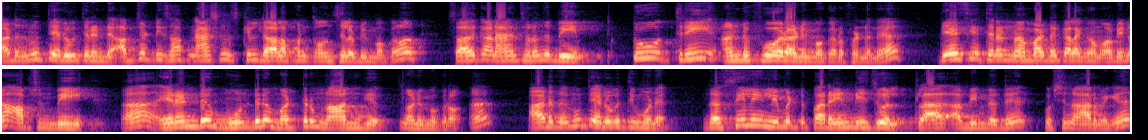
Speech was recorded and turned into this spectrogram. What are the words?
அடுத்து நூத்தி அறுபத்தி ரெண்டு. Objectives of national skill development council அப்படி பார்க்குறோம் ஸோ அதுக்கான ஆன்சர் வந்து B two three and four அப்படி பார்க்குறோம் ஃப்ரெண்டு தேசிய திறன் மேம்பாட்டு கழகம் அப்படின்னா ஆப்ஷன் பி இரண்டு மூன்று மற்றும் நான்கு அப்படி பார்க்குறோம். அடுத்து நூத்தி அறுபத்தி மூணு. The ceiling limit per individual கிளா அப்படின்றது கொஸ்டின் ஆரம்பிக்குது.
